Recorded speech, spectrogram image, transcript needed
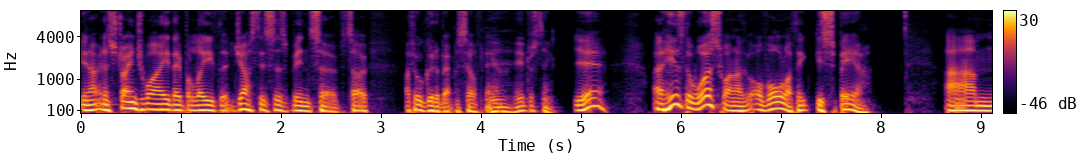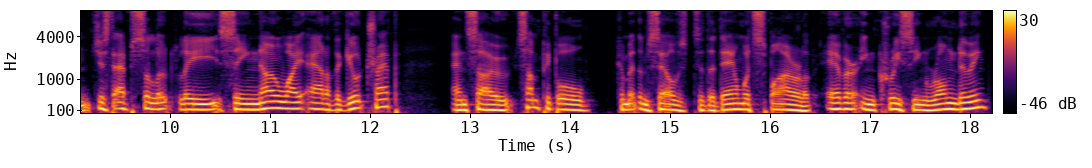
You know, in a strange way, they believe that justice has been served. So I feel good about myself now. Yeah, interesting. Yeah. Uh, here's the worst one of, of all, I think despair. Um, just absolutely seeing no way out of the guilt trap. And so some people commit themselves to the downward spiral of ever increasing wrongdoing.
